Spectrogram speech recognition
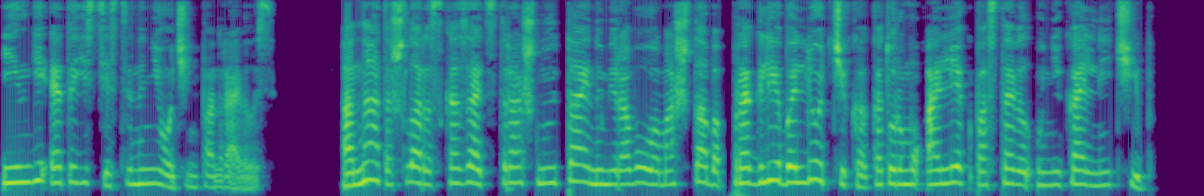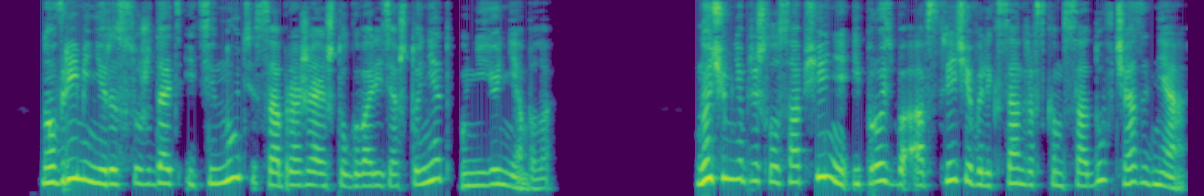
Инге это, естественно, не очень понравилось. Она-то шла рассказать страшную тайну мирового масштаба про Глеба-летчика, которому Олег поставил уникальный чип. Но времени рассуждать и тянуть, соображая, что говорить, а что нет, у нее не было. Ночью мне пришло сообщение и просьба о встрече в Александровском саду в час дня,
